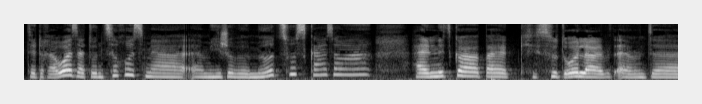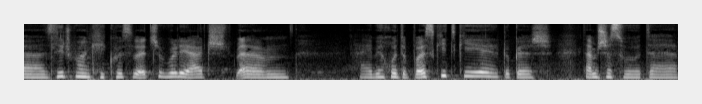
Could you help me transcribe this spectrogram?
Te draua za tun cirrus mehr ähm, hier schon mürzu skazała, ale nie tylko pak sudola ähm, de z liczbą kikus wecze boli acz ähm, haj bi hote polskitki, tukaż tam się su te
